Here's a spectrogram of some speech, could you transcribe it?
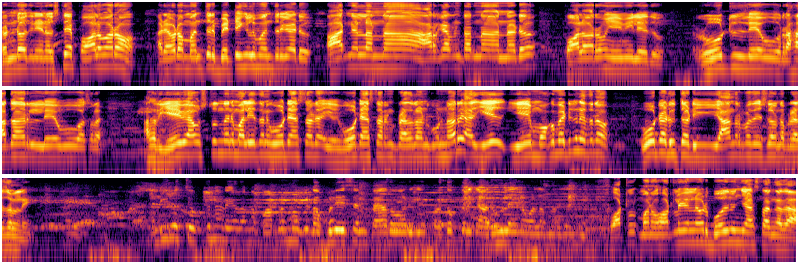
రెండోది నేను వస్తే పోలవరం అది ఎవడో మంత్రి బెట్టింగ్ల మంత్రి గాడు ఆరు నెలలు అన్నా అరగంట అన్నా అన్నాడు పోలవరం ఏమీ లేదు. రోడ్లు లేవు రహదారులు లేవు అసలు అసలు ఏ వ్యవస్థ ఉందని మళ్ళీ ఇతను ఓటేస్తాడు ఓటేస్తారని ప్రజలు అనుకుంటున్నారు ఏ ఏ ముఖం పెట్టుకుని ఇతను ఓటు అడుగుతాడు ఈ ఆంధ్రప్రదేశ్లో ఉన్న ప్రజల్ని. అంటే చెప్తున్నాడు కదన్న బటన్ నొక్కి డబ్బులు వేసాను పేదవాడికి ప్రతి ఒక్కరికి అర్హులైన వాళ్ళందరికీ హోటల్ మనం హోటల్కి వెళ్ళినప్పుడు భోజనం చేస్తాం కదా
